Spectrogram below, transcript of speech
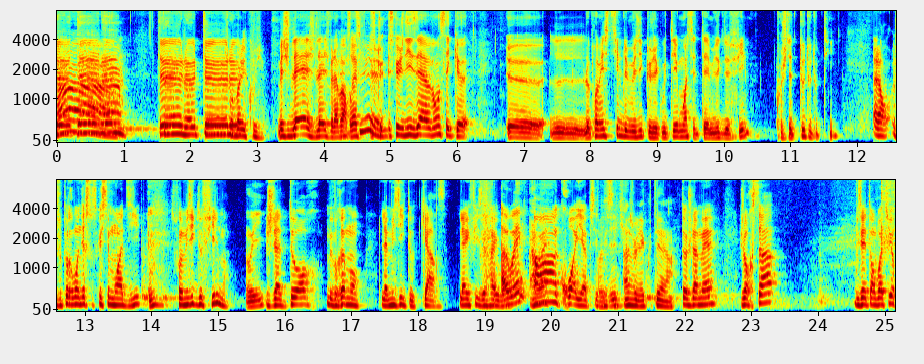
Ah. On bat les couilles. Mais je l'ai, je l'ai, je vais l'avoir. Bref, ce que, ce que je disais avant, c'est que euh, le premier style de musique que j'écoutais, moi, c'était musique de film, quand j'étais tout, tout, tout petit. Alors, je peux rebondir sur ce que Simon a dit. Sur la musique de film, Oui. j'adore, mais vraiment, la musique de Cars. Life is a Highway. Ah ouais? Ah Incroyable cette musique. Ah, je vais l'écouter alors. Toi, je la mets. Genre ça, vous êtes en voiture.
